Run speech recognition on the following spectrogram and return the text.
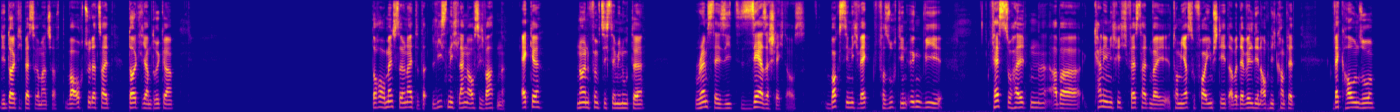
die deutlich bessere Mannschaft, war auch zu der Zeit deutlich am Drücker. Doch auch Manchester United ließ nicht lange auf sich warten. Ecke, 59. Minute. Ramsday sieht sehr, sehr schlecht aus boxt ihn nicht weg, versucht ihn irgendwie festzuhalten, aber kann ihn nicht richtig festhalten, weil Tomiyasu vor ihm steht, aber der will den auch nicht komplett weghauen so.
